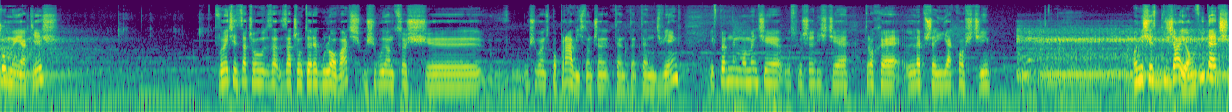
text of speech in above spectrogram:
szumy jakieś. Twój ojciec zaczął, za, zaczął to regulować, usiłując coś, yy, usiłując poprawić tą, ten, ten, ten dźwięk i w pewnym momencie usłyszeliście trochę lepszej jakości. One się zbliżają, widać,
